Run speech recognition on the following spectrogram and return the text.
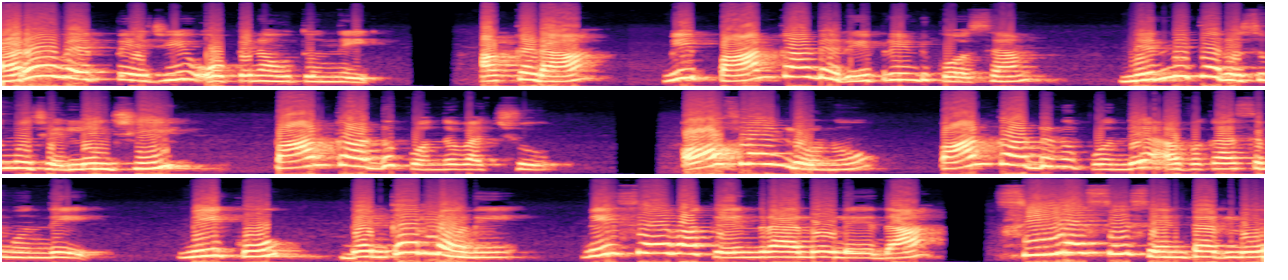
మరో వెబ్ పేజీ ఓపెన్ అవుతుంది. అక్కడ మీ పాన్ కార్డు రీప్రింట్ కోసం నిర్ణీత రుసుము చెల్లించి పాన్ కార్డు పొందవచ్చు. ఆఫ్లైన్లోనూ పాన్ కార్డును పొందే అవకాశం ఉంది. మీకు దగ్గరలోని మీ సేవా కేంద్రాలు లేదా సిఎస్సి సెంటర్లు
